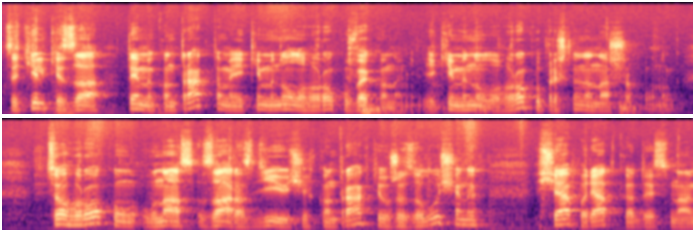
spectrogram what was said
Це тільки за тими контрактами, які минулого року виконані, які минулого року прийшли на наш рахунок. Цього року у нас зараз діючих контрактів вже залучених ще порядка десь на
